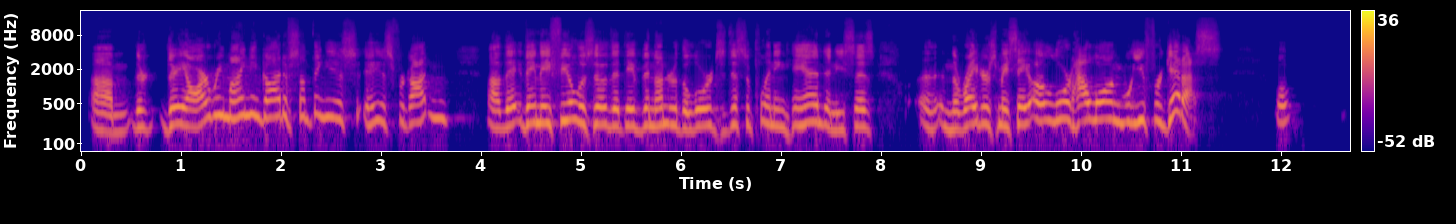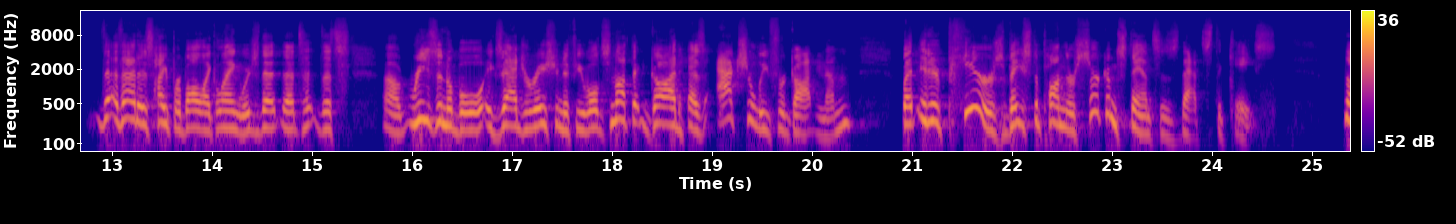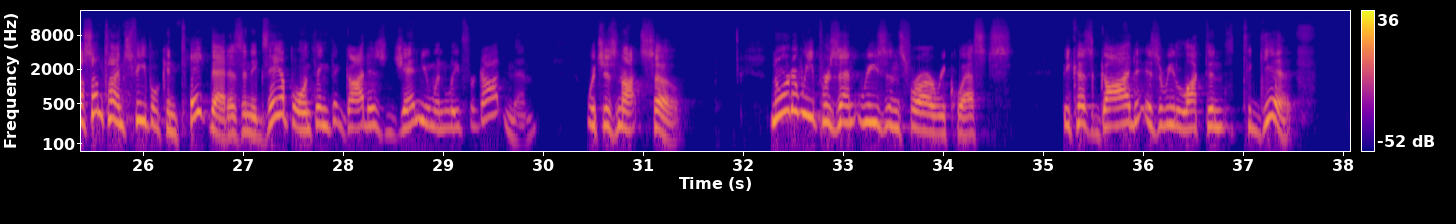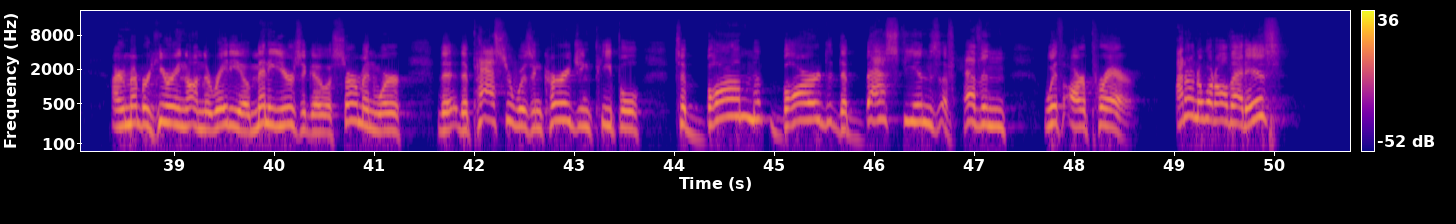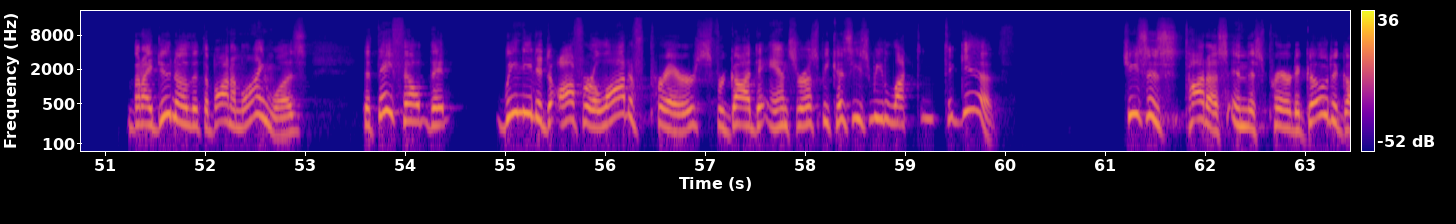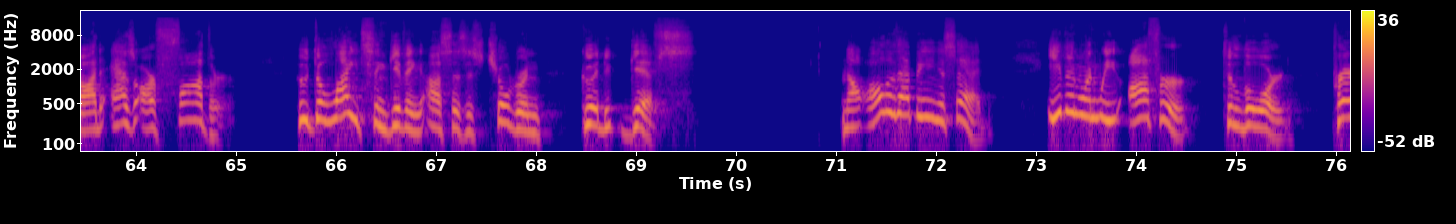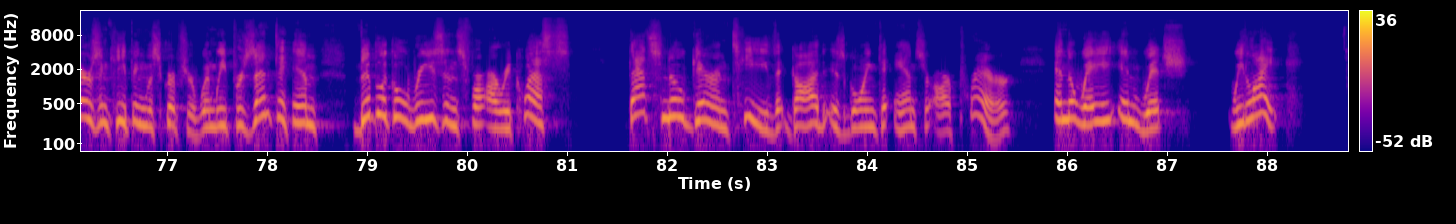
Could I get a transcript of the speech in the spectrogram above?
um, they are reminding God of something he has, he has forgotten. Uh, they, they may feel as though that they've been under the Lord's disciplining hand, and he says, uh, and the writers may say, Oh Lord, how long will you forget us? Well, th- that is hyperbolic language. That, that, that's uh, reasonable exaggeration, if you will. It's not that God has actually forgotten them, but it appears based upon their circumstances that's the case. Now, sometimes people can take that as an example and think that God has genuinely forgotten them, which is not so. Nor do we present reasons for our requests because God is reluctant to give. I remember hearing on the radio many years ago a sermon where the, the pastor was encouraging people to bombard the bastions of heaven with our prayer. I don't know what all that is, but I do know that the bottom line was that they felt that we needed to offer a lot of prayers for God to answer us because he's reluctant to give. Jesus taught us in this prayer to go to God as our Father, who delights in giving us as his children good gifts. Now, all of that being said, even when we offer to Lord prayers in keeping with Scripture, when we present to Him biblical reasons for our requests, that's no guarantee that God is going to answer our prayer in the way in which we like.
